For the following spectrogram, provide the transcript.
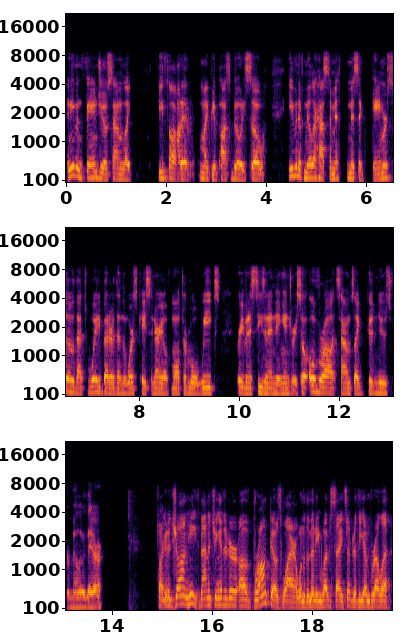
and even Fangio sounded like he thought it might be a possibility. So even if Miller has to miss, a game or so, that's way better than the worst case scenario of multiple weeks or even a season ending injury. So overall, it sounds like good news for Miller there. Talking to Jon Heath, managing editor of Broncos Wire, one of the many websites under the umbrella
